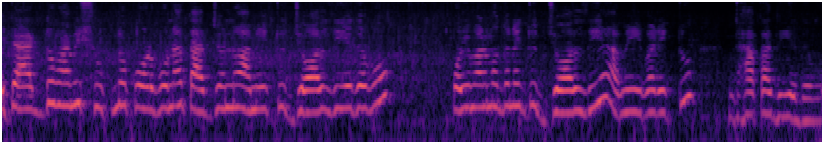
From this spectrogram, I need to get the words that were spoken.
এটা একদম আমি শুকনো করব না, তার জন্য আমি একটু জল দিয়ে দেব। পরিমাণ মতন একটু জল দিয়ে আমি এবার একটু ঢাকা দিয়ে দেবো।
